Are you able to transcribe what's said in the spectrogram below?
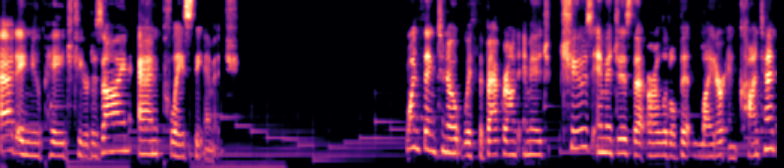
Add a new page to your design and place the image. One thing to note with the background image, choose images that are a little bit lighter in content.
